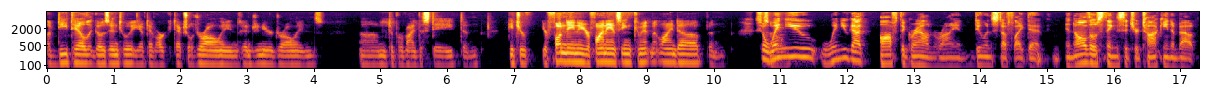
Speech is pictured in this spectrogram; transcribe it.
of detail that goes into it. You have to have architectural drawings, engineer drawings um, to provide the state and get your your funding and your financing commitment lined up and So, So- when you when you got off the ground, Ryan, doing stuff like that, and all those things that you're talking about,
